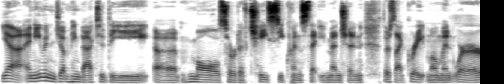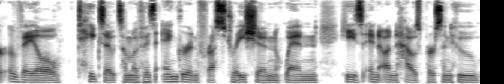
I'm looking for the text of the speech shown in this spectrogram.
Yeah, and even jumping back to the uh, mall sort of chase sequence that you mentioned, there's that great moment where Vale takes out some of his anger and frustration when he's an unhoused person who,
